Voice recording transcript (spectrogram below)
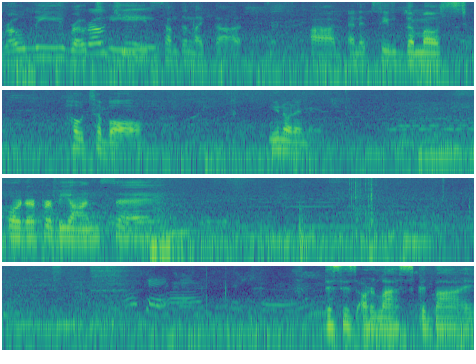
roly, roti, Roti. something like that. Um, and it seemed the most potable. You know what I mean. Order for Beyonce. This is our last goodbye.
